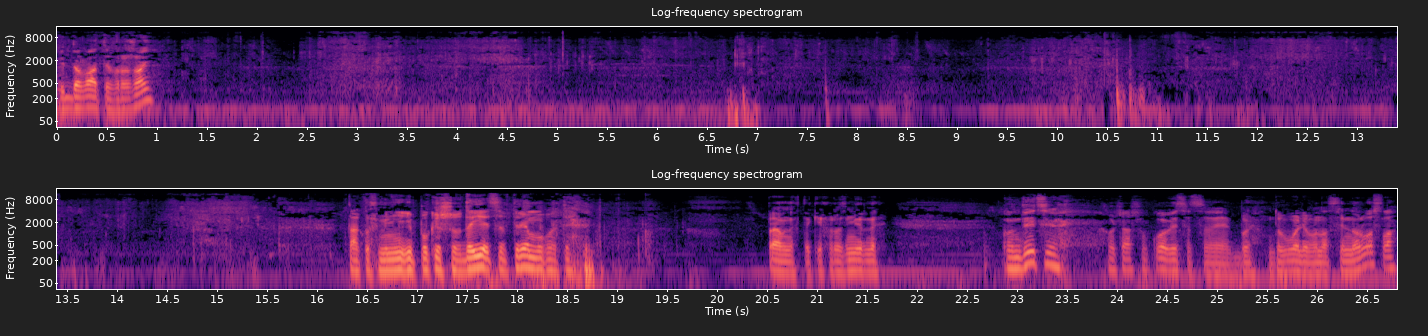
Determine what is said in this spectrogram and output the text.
віддавати врожай. Також мені і поки що вдається втримувати в певних таких розмірних кондиціях. Хоча шовковиця це якби доволі вона сильно росла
